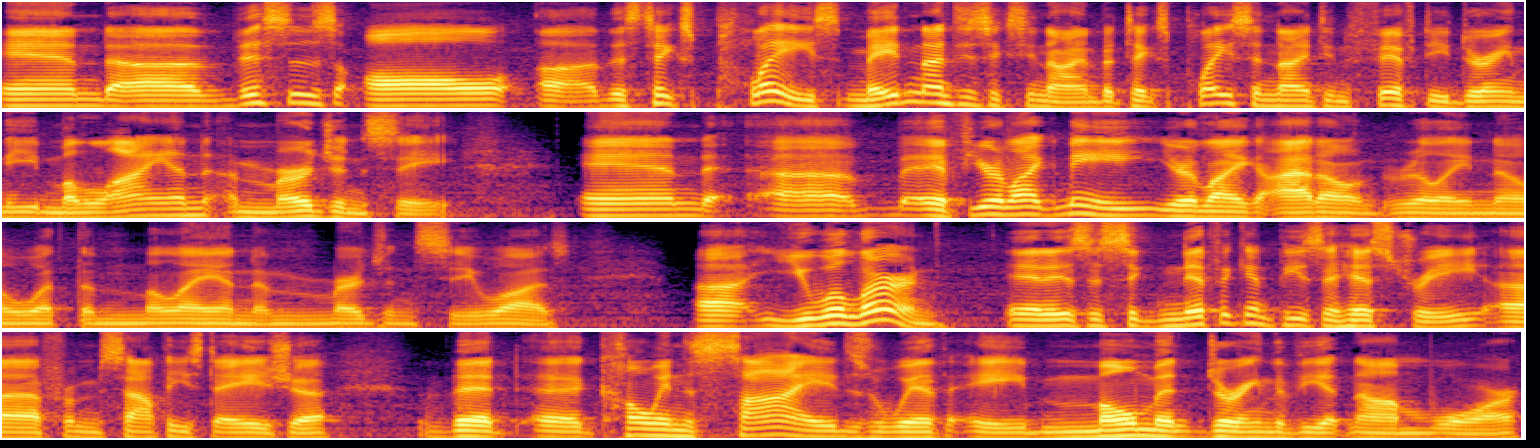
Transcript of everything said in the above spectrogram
And uh, this is all, uh, this takes place, made in 1969, but takes place in 1950 during the Malayan emergency. And uh, if you're like me, you're like, I don't really know what the Malayan emergency was. Uh, you will learn. It is a significant piece of history from Southeast Asia that uh, coincides with a moment during the Vietnam War.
